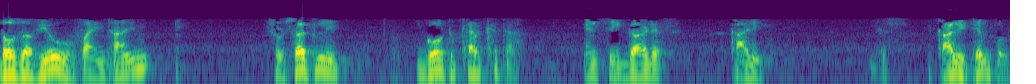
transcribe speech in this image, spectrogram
Those of you who find time should certainly go to Calcutta and see Goddess Kali. Yes, Kali temple.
